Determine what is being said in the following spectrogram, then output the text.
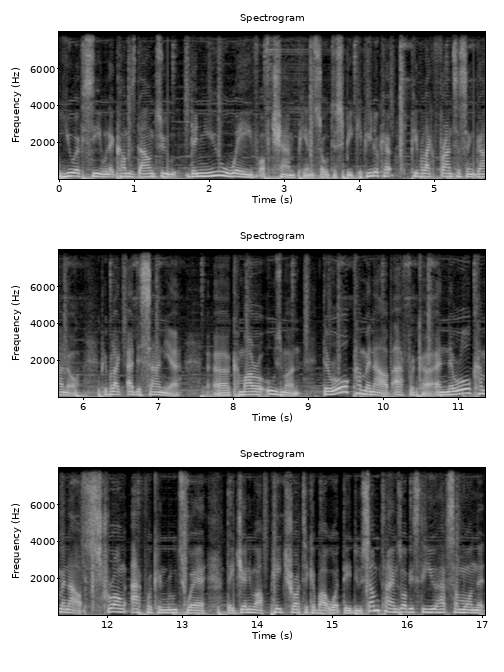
UFC, when it comes down to the new wave of champions, so to speak. If you look at people like Francis Ngannou, people like Adesanya, uh, Kamaru Usman, they're all coming out of Africa and they're all coming out of strong African roots where they genuinely are patriotic about what they do. Sometimes, obviously, you have someone that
